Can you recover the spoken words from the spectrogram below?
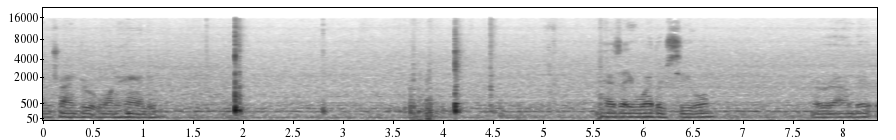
I'm trying to do it one-handed. It has a weather seal around it.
